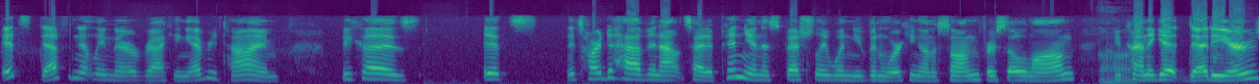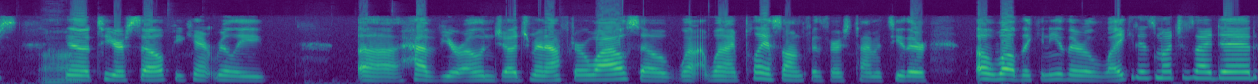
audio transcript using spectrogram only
it's definitely nerve wracking every time because it's, it's hard to have an outside opinion, especially when you've been working on a song for so long. You Uh-huh. kind of get dead ears, Uh-huh. you know, to yourself. You can't really uh, have your own judgment after a while. So when when I play a song for the first time, it's either oh well, they can either like it as much as I did,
